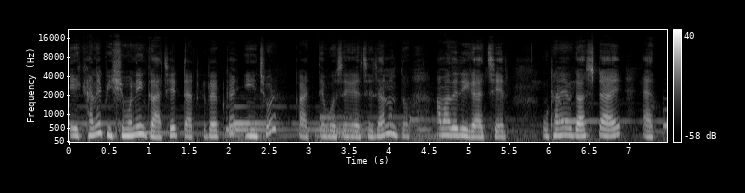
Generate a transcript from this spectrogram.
এখানে পিসিমণি গাছের টাটকা টাটকা এঁচড় কাটতে বসে গেছে, জানো তো? আমাদের এই গাছের উঠানের গাছটায় এত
